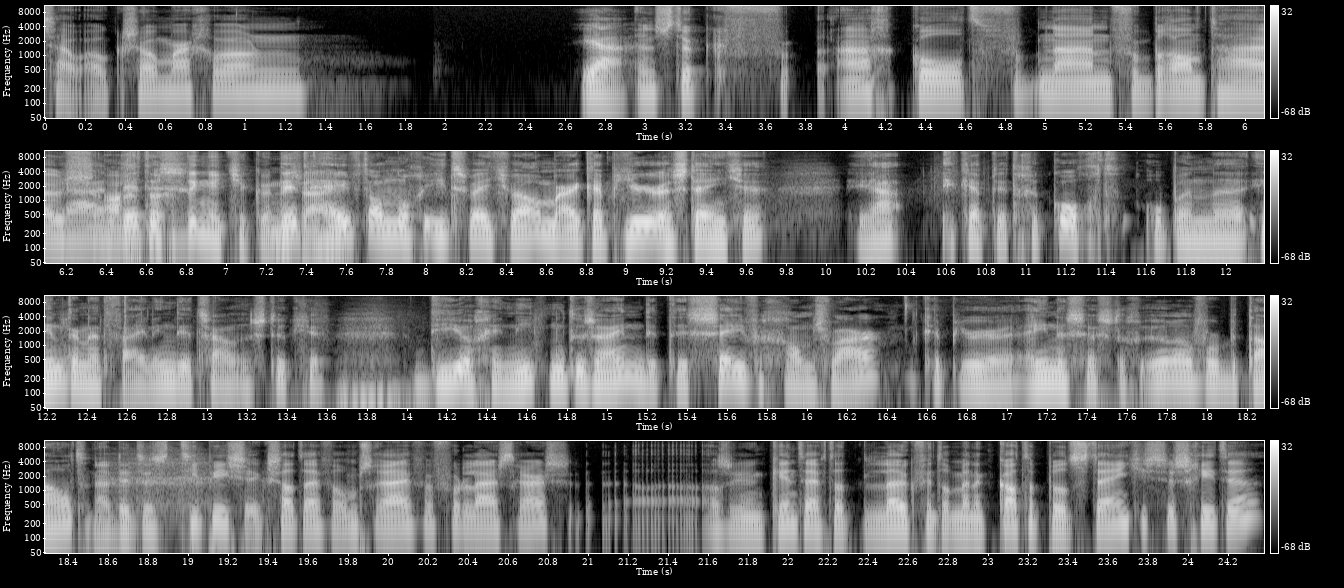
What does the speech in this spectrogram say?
zou ook zomaar gewoon ja. een stuk aangekold na een verbrand huis ja, dit is, dingetje kunnen dit zijn. Dit heeft dan nog iets, weet je wel. Maar ik heb hier een steentje. Ja, ik heb dit gekocht op een uh, internetveiling. Dit zou een stukje diogeniet moeten zijn. Dit is 7 gram zwaar. Ik heb hier 61 euro voor betaald. Nou, dit is typisch. Ik zal het even omschrijven voor de luisteraars. Als u een kind heeft dat leuk vindt om met een katapult steentjes te schieten.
